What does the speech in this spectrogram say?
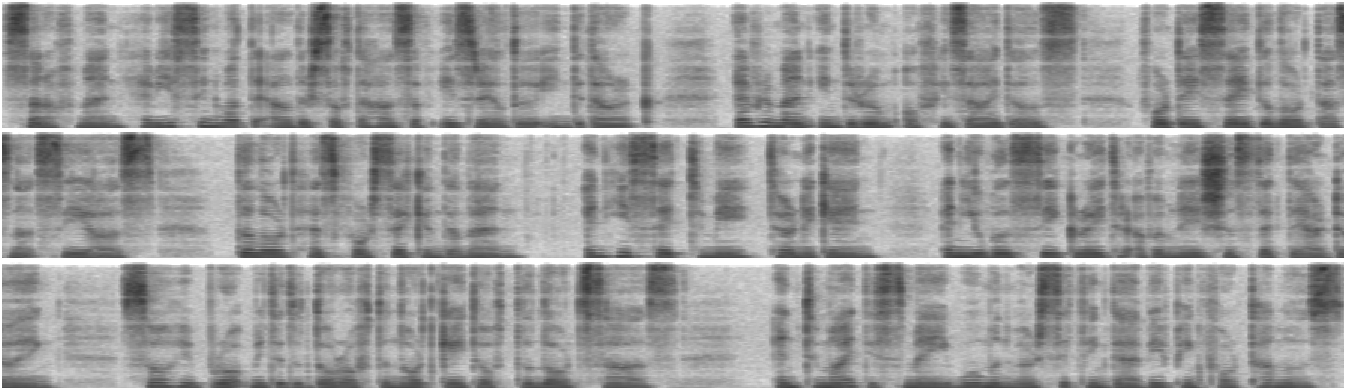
Son of man, have you seen what the elders of the house of Israel do in the dark? Every man in the room of his idols, for they say, The Lord does not see us. The Lord has forsaken the land. And he said to me, Turn again, and you will see greater abominations that they are doing. So he brought me to the door of the north gate of the Lord's house, and to my dismay, women were sitting there weeping for Tammuz.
